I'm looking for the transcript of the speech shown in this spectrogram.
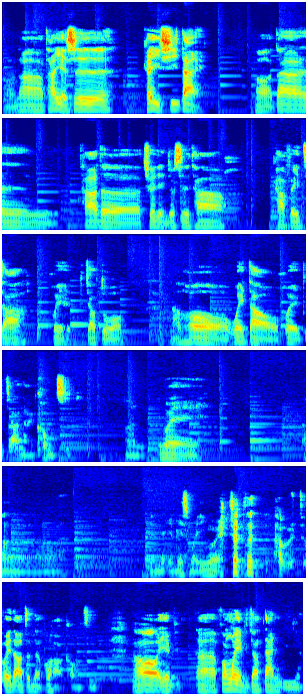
啊，那它也是可以吸带，啊，但它的缺点就是它咖啡渣会比较多，然后味道会比较难控制，嗯，因为，呃，也没也没什么，因为 就是它味道真的不好控制，然后也比呃风味比较单一啊。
